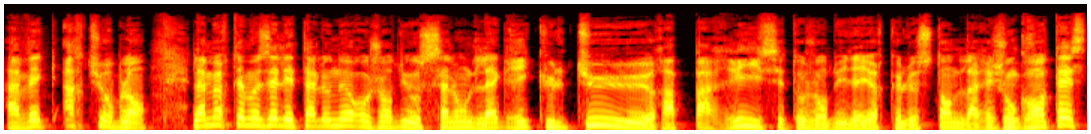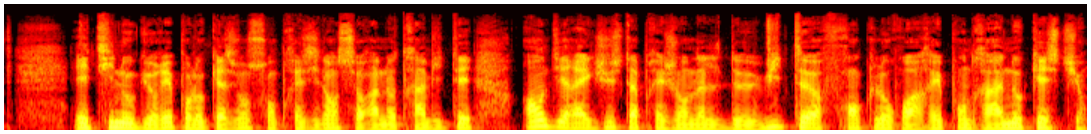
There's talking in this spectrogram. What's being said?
avec Arthur Blanc. La Meurthe-et-Moselle est à l'honneur aujourd'hui au salon de l'agriculture à Paris. C'est aujourd'hui d'ailleurs que le de la région Grand Est est inauguré pour l'occasion. Son président sera notre invité en direct juste après le journal de 8 heures. Franck Leroy répondra à nos questions.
